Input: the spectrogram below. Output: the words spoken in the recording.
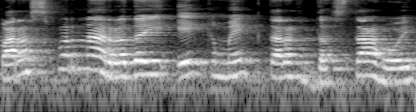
પરસ્પરના હૃદય એકમેક તરફ ધસતા હોય,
